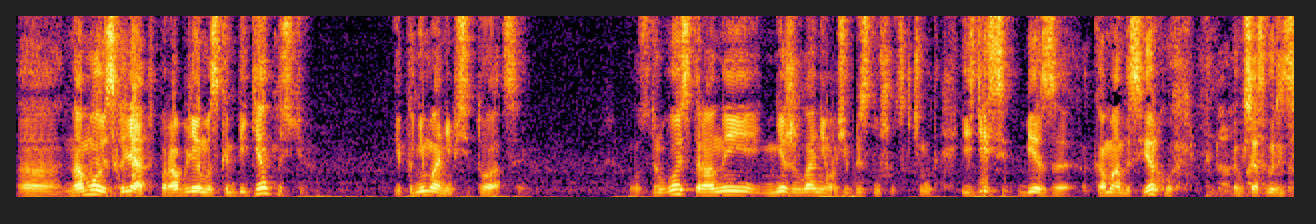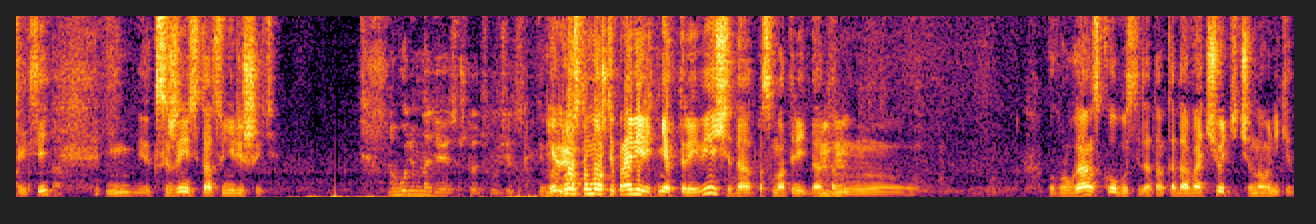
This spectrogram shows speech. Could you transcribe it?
э, на мой взгляд, проблемы с компетентностью и пониманием ситуации. Вот, с другой стороны, нежелание вообще прислушиваться к чему-то. И здесь без команды сверху, да, как ну, сейчас выразился да, Алексей, да. к сожалению, ситуацию не решить. Но будем надеяться, что это случится. Вы Юрий. просто можете проверить некоторые вещи, да, посмотреть, да, угу. там по Круганской области, да, там, когда в отчете чиновники,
